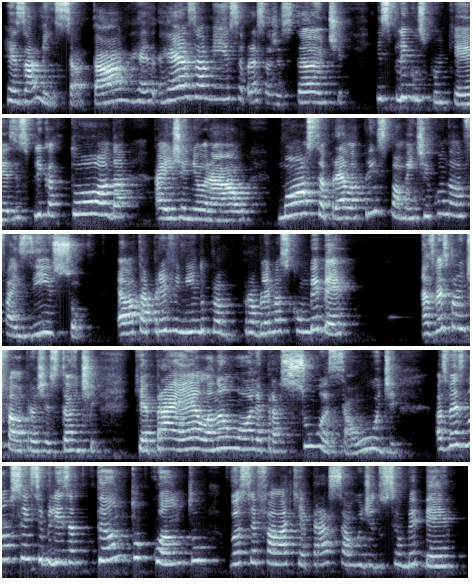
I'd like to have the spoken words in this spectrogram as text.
reza missa, tá? Reza missa para essa gestante, explica os porquês, explica toda a higiene oral, mostra para ela, principalmente que quando ela faz isso, ela está prevenindo pro problemas com o bebê. Às vezes, quando a gente fala para gestante que é para ela, não olha para a sua saúde, às vezes não sensibiliza tanto quanto você falar que é para a saúde do seu bebê.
